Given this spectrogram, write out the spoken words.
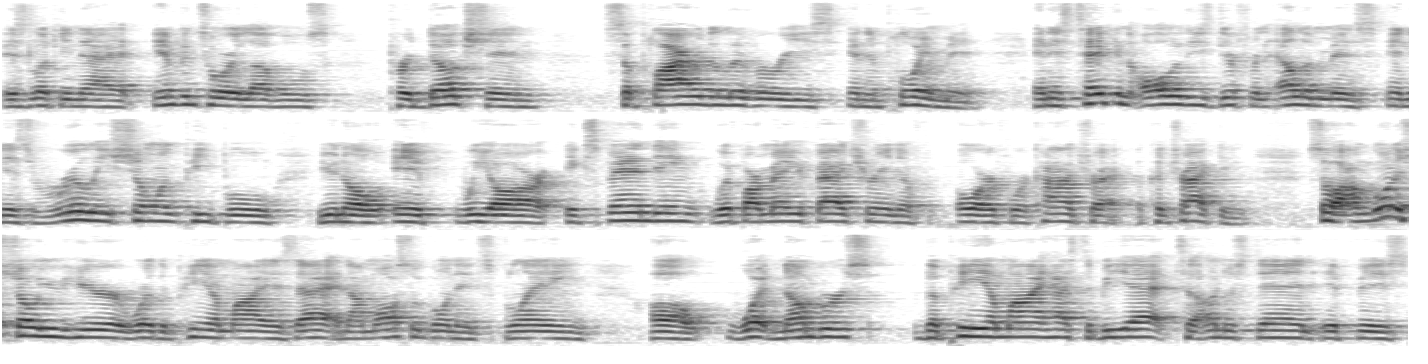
it's looking at inventory levels, production, supplier deliveries, and employment. and it's taking all of these different elements and it's really showing people, you know, if we are expanding with our manufacturing or if we're contract contracting. So I'm going to show you here where the PMI is at, and I'm also going to explain uh, what numbers the PMI has to be at to understand if it's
